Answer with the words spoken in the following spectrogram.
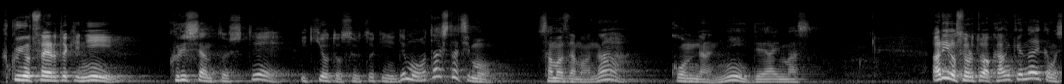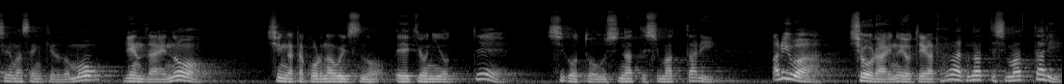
福音を伝える時にクリスチャンとして生きようとする時にでも私たちもさまざまな困難に出会いますあるいはそれとは関係ないかもしれませんけれども現在の新型コロナウイルスの影響によって仕事を失ってしまったりあるいは将来の予定が立たなくなってしまったり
